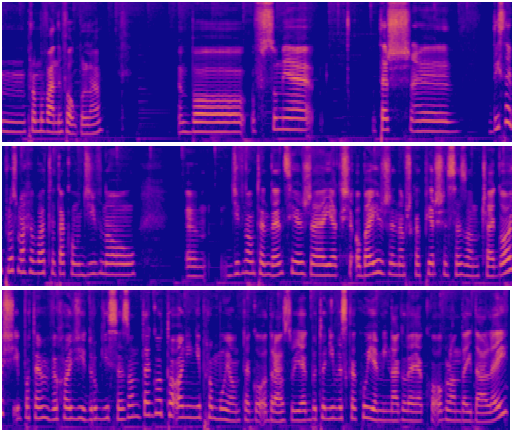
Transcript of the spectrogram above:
mm, promowany w ogóle. Bo w sumie też yy, Disney Plus ma chyba tę taką dziwną dziwną tendencję, że jak się obejrzy na przykład pierwszy sezon czegoś i potem wychodzi drugi sezon tego, to oni nie promują tego od razu. Jakby to nie wyskakuje mi nagle jako oglądaj dalej.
